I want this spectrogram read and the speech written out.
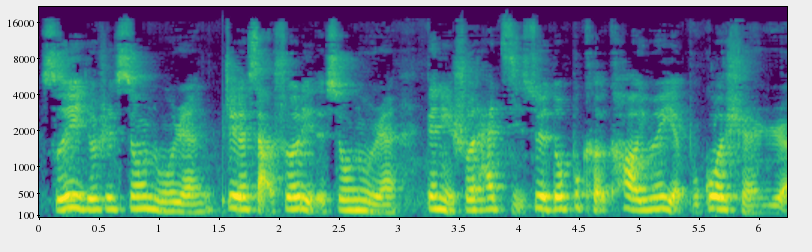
所以就是匈奴人这个小说里的匈奴人跟你说他几岁都不可靠，因为也不过生日。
